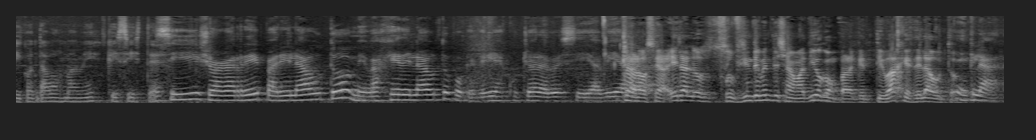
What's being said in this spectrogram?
Y contamos, mami, ¿qué hiciste? Sí, yo agarré, paré el auto, me bajé del auto porque quería escuchar a ver si había... Claro, o sea, era lo suficientemente llamativo como para que te bajes del auto. Eh, claro,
